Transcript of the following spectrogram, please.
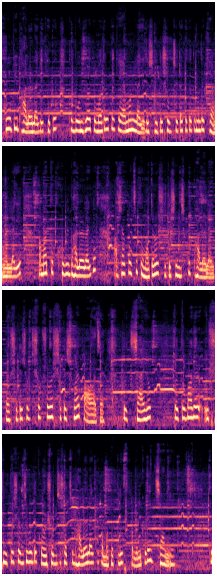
খুবই ভালো লাগে খেতে। তো বন্ধুরা তোমাদেরকে কেমন লাগে? যে শীতের সবজিটা খেতে তোমাদের কেমন লাগে? আমার তো খুবই ভালো লাগে। আশা করছি তোমাদেরও শীতের সবজি খুব ভালো লাগে। কারণ শীতের সবজি সবসময় শীতের সময় পাওয়া যায়। তো যাই হোক, তো তোমাদের শীতের সবজির মধ্যে কোন সবজি সবচেয়ে ভালো লাগে? তোমাকে প্লিজ কমেন্ট করে জানিও। তো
